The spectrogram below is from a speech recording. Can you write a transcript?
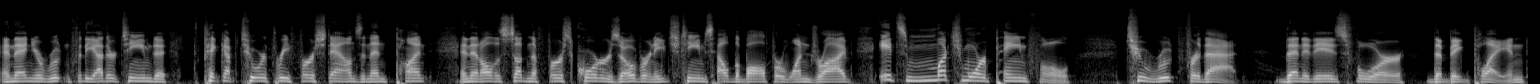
And then you're rooting for the other team to pick up two or three first downs and then punt. And then all of a sudden the first quarter's over and each team's held the ball for one drive. It's much more painful to root for that than it is for the big play. And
